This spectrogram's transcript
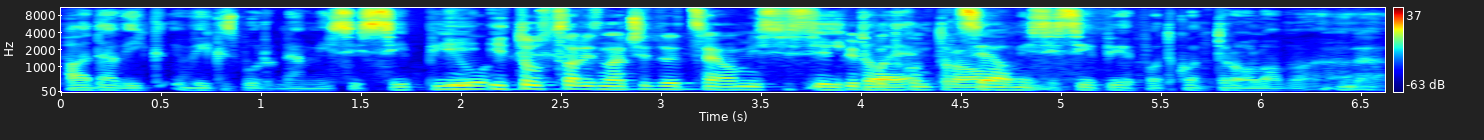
pada Vik, Vicksburg na I, Mississipiju. I to u stvari znači da je ceo Mississippi to pod je, kontrolom. ceo Mississippi je pod kontrolom da.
